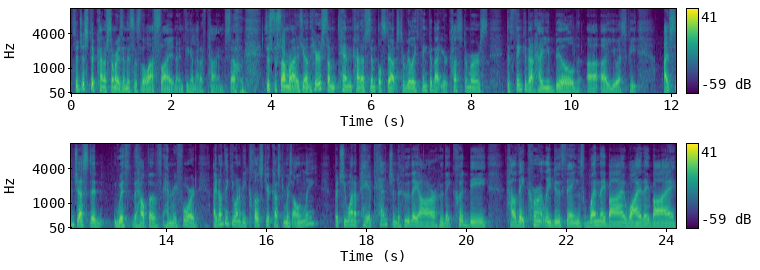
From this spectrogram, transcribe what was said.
So just to kind of summarize, and this is the last slide, I think I'm out of time. So just to summarize, you know, here's some 10 kind of simple steps to really think about your customers, to think about how you build uh, a USP. I've suggested, with the help of Henry Ford, I don't think you want to be close to your customers only, but you want to pay attention to who they are, who they could be, how they currently do things, when they buy, why they buy,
